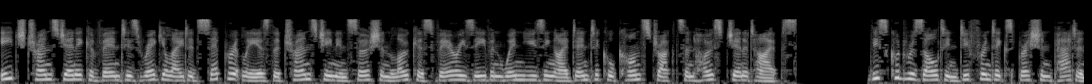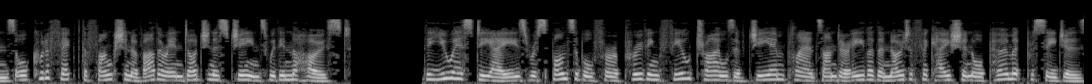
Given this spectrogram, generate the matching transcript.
Each transgenic event is regulated separately as the transgene insertion locus varies even when using identical constructs and host genotypes. This could result in different expression patterns or could affect the function of other endogenous genes within the host. The USDA is responsible for approving field trials of GM plants under either the notification or permit procedures.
